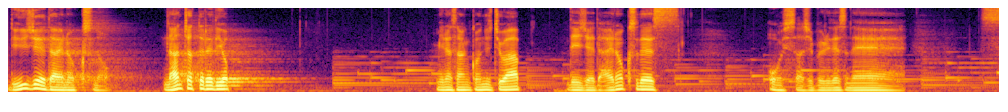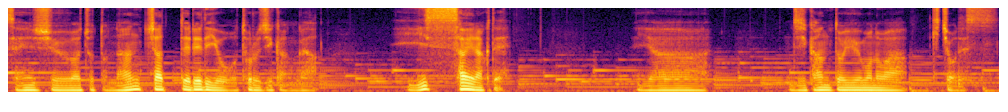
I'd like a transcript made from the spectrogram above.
DJ ダイノックスのなんちゃってレディオ。皆さんこんにちは。DJ ダイノックスです。お久しぶりですね。先週はちょっとなんちゃってレディオを撮る時間が一切なくて。いや時間というものは貴重です。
